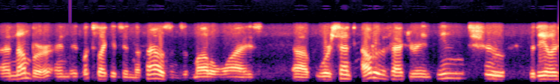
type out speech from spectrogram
a number, and it looks like it's in the thousands of Model Ys, uh, were sent out of the factory and into the dealer,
